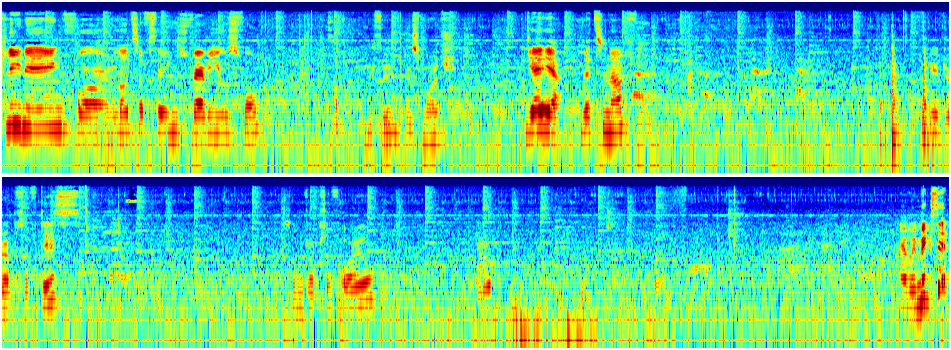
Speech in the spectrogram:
cleaning, for lots of things, very useful. You think this much? Yeah, yeah, that's enough. A few drops of this. Some drops of oil. And we mix it.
